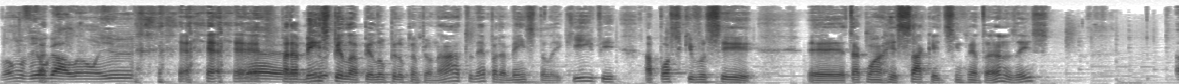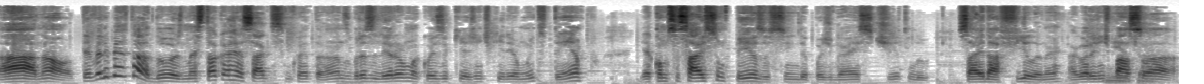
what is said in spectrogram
Vamos ver o galão aí. é, Parabéns eu... pela, pelo, pelo campeonato, né? Parabéns pela equipe. Aposto que você é, tá com a ressaca de 50 anos, é isso? Ah, não. Teve a Libertadores, mas tá com a ressaca de 50 anos. O brasileiro era uma coisa que a gente queria há muito tempo. E é como se saísse um peso, assim, depois de ganhar esse título, sair da fila, né? Agora a gente passou a.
